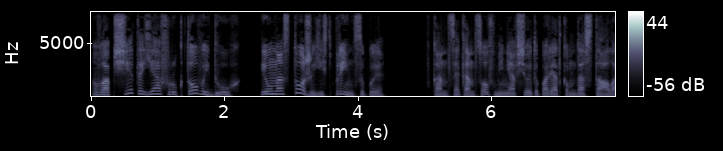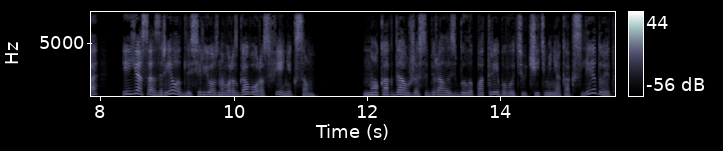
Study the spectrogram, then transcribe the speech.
Вообще-то я фруктовый дух, и у нас тоже есть принципы. В конце концов, меня все это порядком достало, и я созрела для серьезного разговора с Фениксом. Но когда уже собиралась было потребовать учить меня как следует,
